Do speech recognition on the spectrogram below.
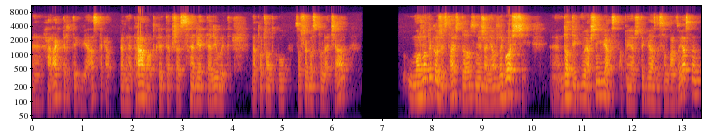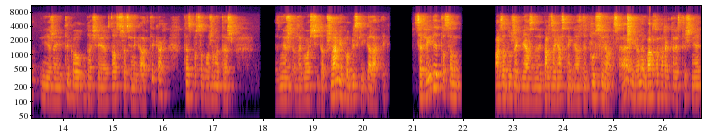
e, charakter tych gwiazd, taka pewne prawo odkryte przez Henrietta Leavitt na początku zeszłego stulecia, można wykorzystać do zmierzenia odległości e, do tych właśnie gwiazd. A ponieważ te gwiazdy są bardzo jasne, jeżeli tylko uda się dostrzec w innych galaktykach, w ten sposób możemy też zmierzyć odległości do przynajmniej pobliskich galaktyk. Cefeidy to są bardzo duże gwiazdy, bardzo jasne gwiazdy pulsujące i one bardzo charakterystycznie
